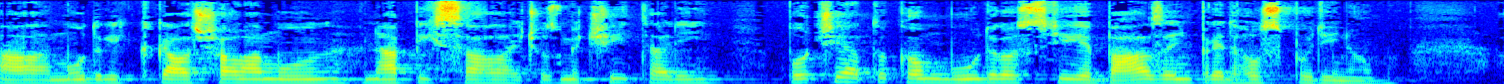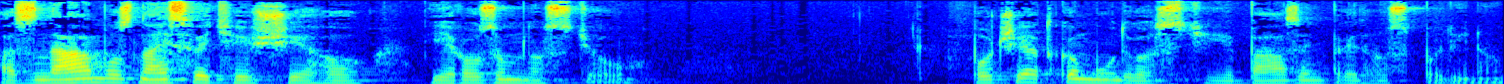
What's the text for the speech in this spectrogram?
A múdry král Šalamún napísal, aj čo sme čítali, počiatokom múdrosti je bázeň pred hospodinom a známosť Najsvetejšieho je rozumnosťou. Počiatkom múdrosti je bázeň pred hospodinom.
